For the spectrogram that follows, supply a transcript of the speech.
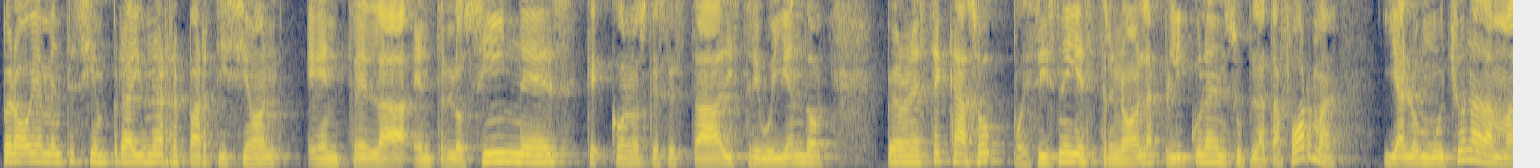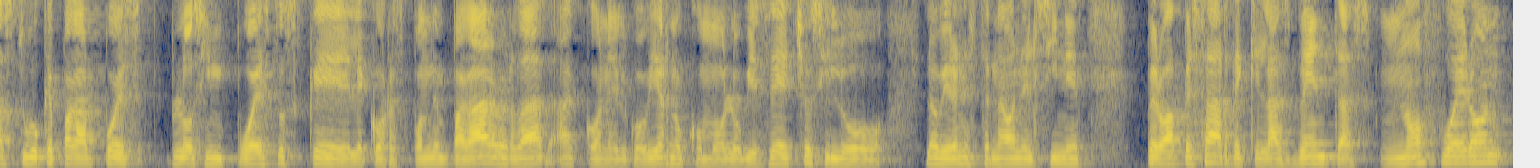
pero obviamente siempre hay una repartición entre, la, entre los cines que, con los que se está distribuyendo. Pero en este caso, pues Disney estrenó la película en su plataforma y a lo mucho nada más tuvo que pagar pues los impuestos que le corresponden pagar, ¿verdad? con el gobierno como lo hubiese hecho si lo, lo hubieran estrenado en el cine. Pero a pesar de que las ventas no fueron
